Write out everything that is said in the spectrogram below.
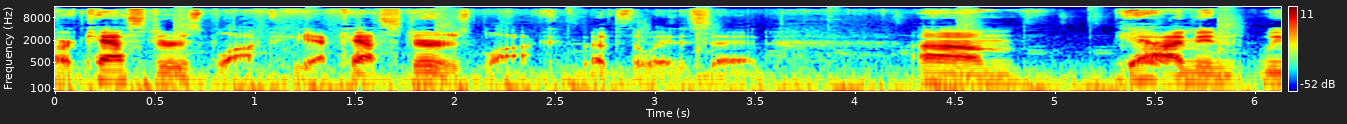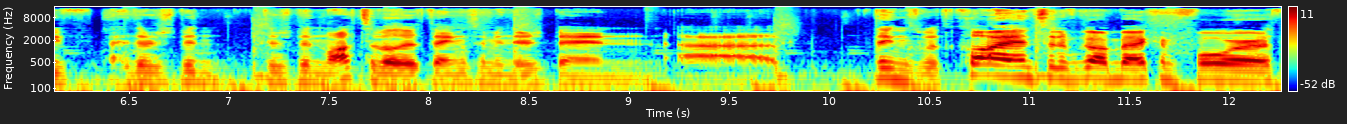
or caster's block. Yeah, caster's block. That's the way to say it. Um, yeah, I mean, we've there's been there's been lots of other things. I mean, there's been uh, things with clients that have gone back and forth.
